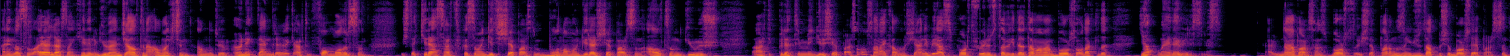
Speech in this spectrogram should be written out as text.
hani nasıl ayarlarsan kendini güvence altına almak için anlatıyorum örneklendirerek artık fon mu alırsın işte kira sertifikası mı geçiş yaparsın bono mu giriş yaparsın altın gümüş artık platin mi giriş yaparsan o sana kalmış. Yani biraz portföyünüzü tabii ki de tamamen borsa odaklı yapmaya da bilirsiniz. Yani ne yaparsanız borsa işte paranızın %60'ı borsa yaparsın.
